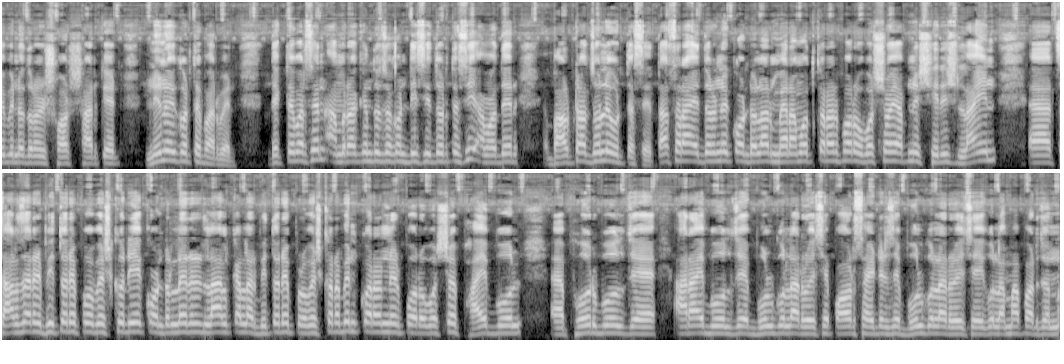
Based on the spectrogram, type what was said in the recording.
বিভিন্ন ধরনের শর্ট সার্কিট নির্ণয় করতে পারবেন। দেখতে পাচ্ছেন আমরা কিন্তু যখন ডিসি ধরতেছি, আমাদের বাল্বটা জ্বলে উঠতেছে। তাছাড়া এই ধরনের কন্ট্রোলার মেরামত করার পর অবশ্যই আপনি সিরিজ লাইন চার্জারের ভিতরে প্রবেশ করিয়ে কন্ট্রোলারের লাল কালার ভিতরে প্রবেশ করাবেন। করানোর পর অবশ্যই ফাইভ বোল ফোর বোল যে আড়াই বোল যে বোলগুলা রয়েছে পাওয়ার সাইডের যে বোলগুলা রয়েছে, এগুলা মাপার জন্য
